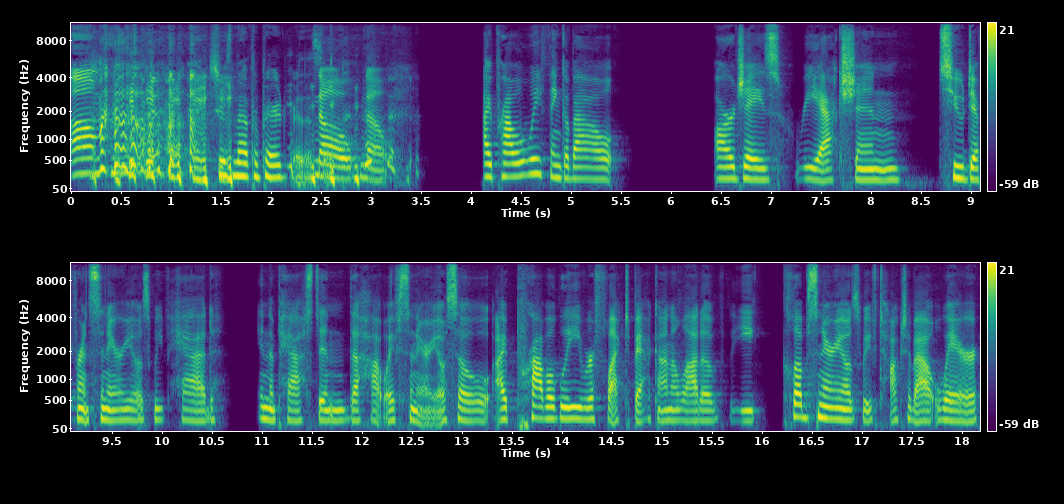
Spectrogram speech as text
Um. She was not prepared for this. no, no. I probably think about RJ's reaction to different scenarios we've had in the past in the hot wife scenario. So I probably reflect back on a lot of the club scenarios we've talked about where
